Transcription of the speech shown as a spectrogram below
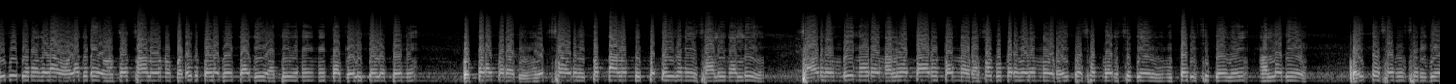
ಐದು ದಿನಗಳ ಒಳಗಡೆ ಹೊಸ ಸಾಲವನ್ನು ಪಡೆದುಕೊಳ್ಳಬೇಕಾಗಿ ಅತಿ ವಿನಯದಿಂದ ಕೇಳಿಕೊಳ್ಳುತ್ತೇನೆ. ಗೊಬ್ಬರಕೊರತೆ ಎರಡ್ ಸಾವಿರದ ಇಪ್ಪತ್ನಾಲ್ಕು, ಇಪ್ಪತ್ತೈದನೇ ಸಾಲಿನಲ್ಲಿ ಸಾವಿರದ ಒಂಬೈನೂರ ನಲವತ್ತಾರು ಟನ್ ರಸಗೊಬ್ಬರಗಳನ್ನು ರೈತ ಸಂಘರಿಸಿದ್ದೇವೆ ವಿತರಿಸಿದ್ದೇವೆ. ಅಲ್ಲದೆ ರೈತ ಸದಸ್ಯರಿಗೆ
